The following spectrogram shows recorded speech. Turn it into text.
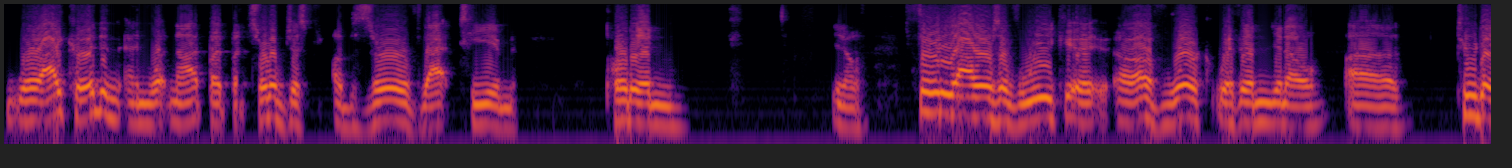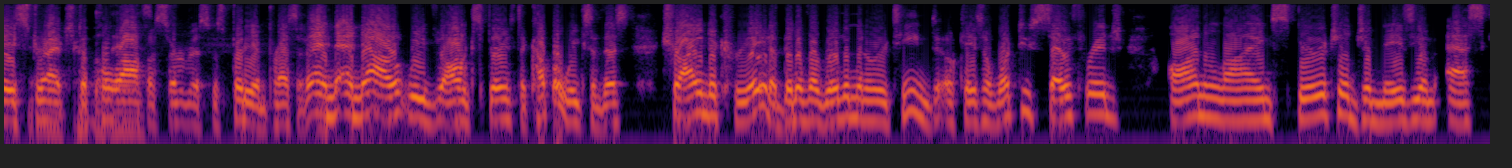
where I could and, and whatnot, but but sort of just observe that team put in, you know, 30 hours of week uh, of work within you know uh, two day stretch to pull days. off a service was pretty impressive. And and now we've all experienced a couple weeks of this, trying to create a bit of a rhythm and a routine. To, okay, so what do Southridge online spiritual gymnasium esque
